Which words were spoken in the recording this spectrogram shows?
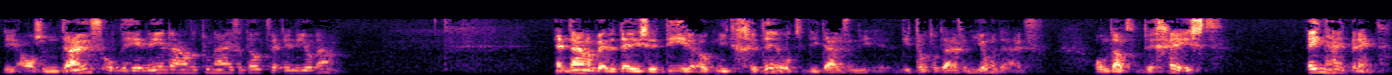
Die als een duif op de Heer neerdaalde toen hij gedoopt werd in de Jordaan. En daarom werden deze dieren ook niet gedeeld, die, duiven, die, die en die jonge duif. Omdat de geest eenheid brengt.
